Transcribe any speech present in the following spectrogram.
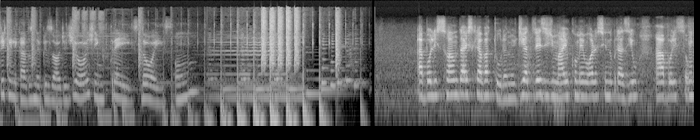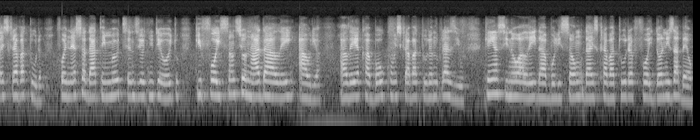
Fiquem ligados no episódio de hoje em 3, 2, 1. Abolição da escravatura. No dia 13 de maio comemora-se no Brasil a abolição da escravatura. Foi nessa data, em 1888, que foi sancionada a Lei Áurea. A lei acabou com a escravatura no Brasil. Quem assinou a lei da abolição da escravatura foi Dona Isabel,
